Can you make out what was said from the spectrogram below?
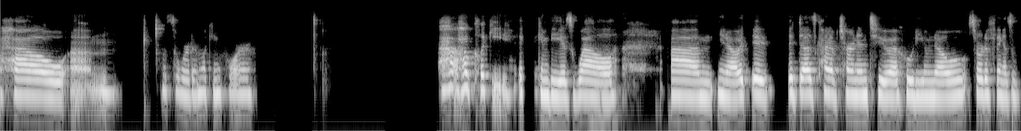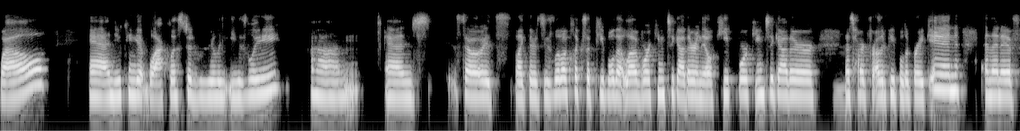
how, um, what's the word I'm looking for? how, how cliquey it can be as well. Mm-hmm. Um, you know, it, it it does kind of turn into a who do you know sort of thing as well, and you can get blacklisted really easily. Um, and so it's like there's these little cliques of people that love working together and they'll keep working together. Mm-hmm. it's hard for other people to break in. And then if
